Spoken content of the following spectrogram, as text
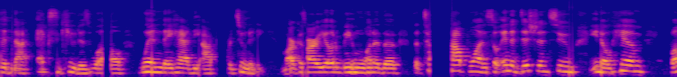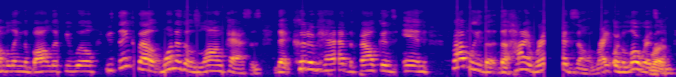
did not execute as well when they had the opportunity. Marcus Mariota being one of the the top one. So in addition to, you know, him fumbling the ball, if you will, you think about one of those long passes that could have had the Falcons in probably the, the high red zone, right? Or the low red right. zone.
